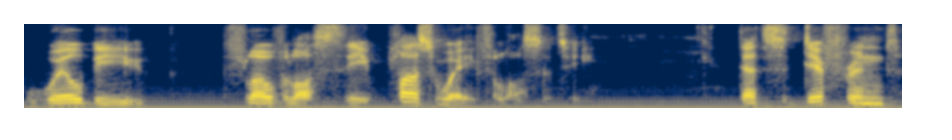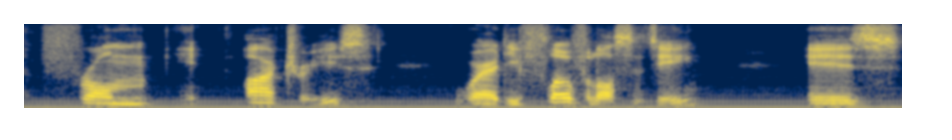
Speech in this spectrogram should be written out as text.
will be flow velocity plus wave velocity. That's different from arteries, where the flow velocity is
